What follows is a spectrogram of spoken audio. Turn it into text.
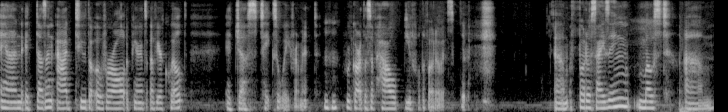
And it doesn't add to the overall appearance of your quilt. It just takes away from it, regardless of how beautiful the photo is. Yep. Um, photo sizing. Most um,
